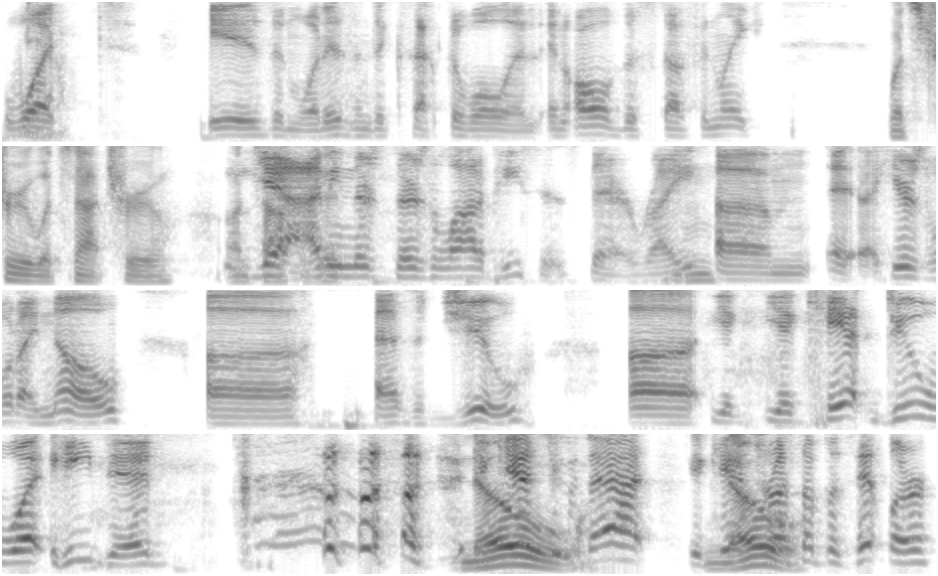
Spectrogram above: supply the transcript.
what is and what isn't acceptable and, and all of this stuff and like What's true? What's not true? On top yeah i mean there's there's a lot of pieces there right Mhm. um here's what i know uh as a jew uh you, you can't do what he did no, you can't do that you can't dress up as hitler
